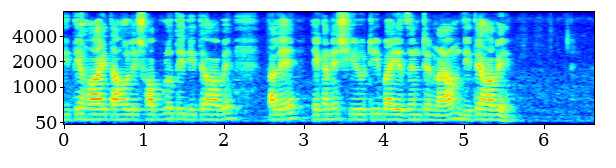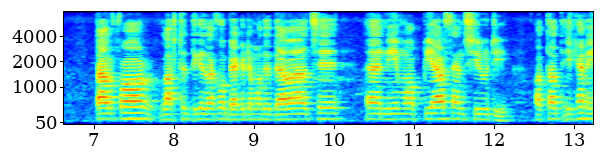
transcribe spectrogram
দিতে হয়, তাহলে সবগুলোতেই দিতে হবে। তাহলে এখানে সিউরিটি বা এজেন্টের নাম দিতে হবে। তারপর লাস্টের দিকে দেখো ব্যাকেটের মধ্যে দেওয়া আছে name of payers and security অর্থাৎ এখানে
